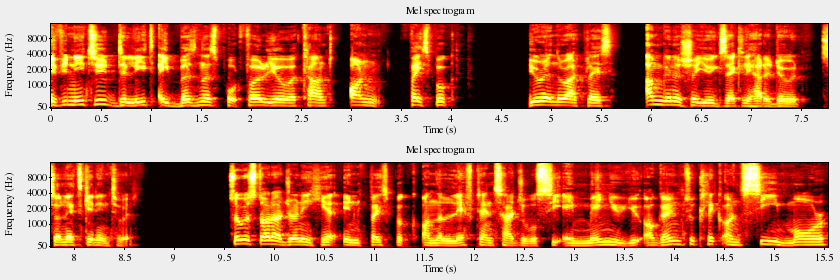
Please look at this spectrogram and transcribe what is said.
If you need to delete a business portfolio account on Facebook, you're in the right place. I'm going to show you exactly how to do it. So let's get into it. So we'll start our journey here in Facebook. On the left hand side, you will see a menu. You are going to click on see more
